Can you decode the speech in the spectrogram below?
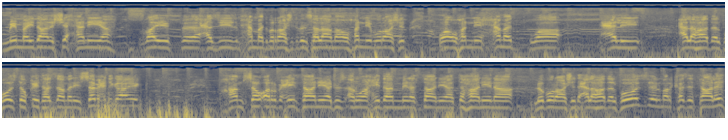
من ميدان الشحنية ضيف عزيز محمد بن راشد بن سلامة أهني أبو راشد وأهني حمد وعلي على هذا الفوز. توقيتها الزمني سبع دقائق 45 ثانية جزءا واحدا من الثانية. تهانينا لأبو راشد على هذا الفوز. المركز الثالث.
